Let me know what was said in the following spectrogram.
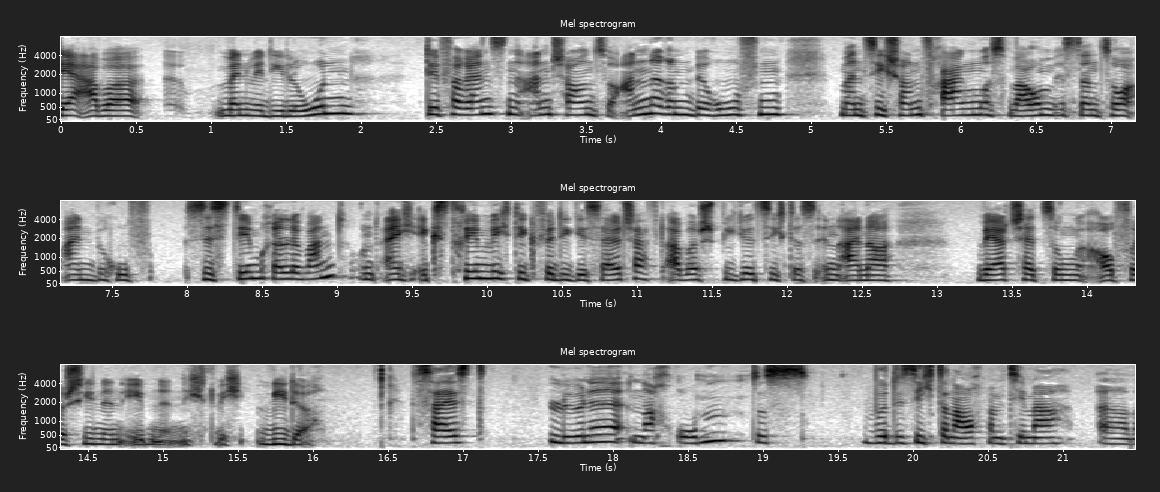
der aber, äh, wenn wir die Lohndifferenzen anschauen zu anderen Berufen, man sich schon fragen muss, warum ist dann so ein Beruf systemrelevant und eigentlich extrem wichtig für die Gesellschaft, aber spiegelt sich das in einer Wertschätzung auf verschiedenen Ebenen nicht wieder. Das heißt, Löhne nach oben. Das würde sich dann auch beim Thema äh,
